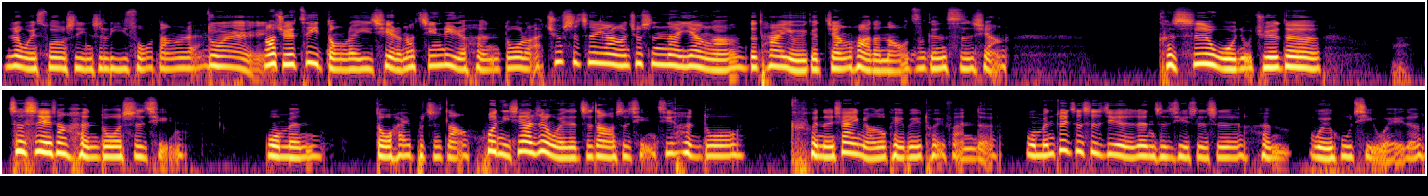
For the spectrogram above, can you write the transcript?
认为所有事情是理所当然，对，然后觉得自己懂了一切了，然后经历了很多了啊，就是这样啊，就是那样啊，那他有一个僵化的脑子跟思想。可是我觉得这世界上很多事情我们都还不知道，或你现在认为的知道的事情，其实很多可能下一秒都可以被推翻的。我们对这世界的认知其实是很微乎其微的，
